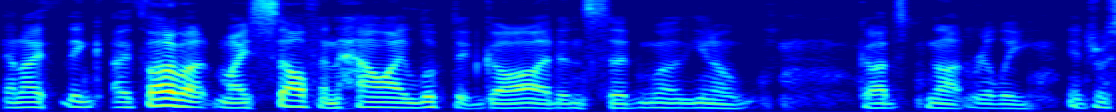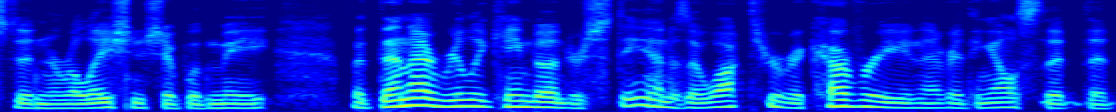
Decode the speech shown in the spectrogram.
and I think I thought about myself and how I looked at God and said, well, you know, God's not really interested in a relationship with me. But then I really came to understand as I walked through recovery and everything else that that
